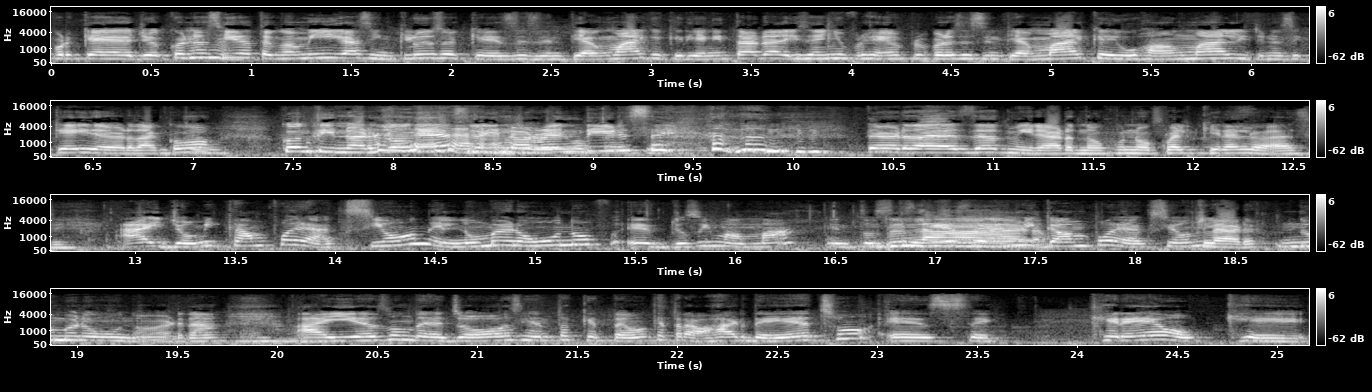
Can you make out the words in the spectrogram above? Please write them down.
porque yo he conocido, tengo amigas incluso que se sentían mal, que querían entrar a diseño, por ejemplo, pero se sentían mal, que dibujaban mal y yo no sé qué, y de verdad como continuar con eso y no rendirse. De verdad es de admirar, no, no cualquiera lo hace. Ay, yo mi campo de acción, el número uno, eh, yo soy mamá, entonces ese Claro. es mi campo de acción Claro. número uno, ¿verdad? Ahí es donde yo siento que tengo que trabajar. De hecho, este, creo que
